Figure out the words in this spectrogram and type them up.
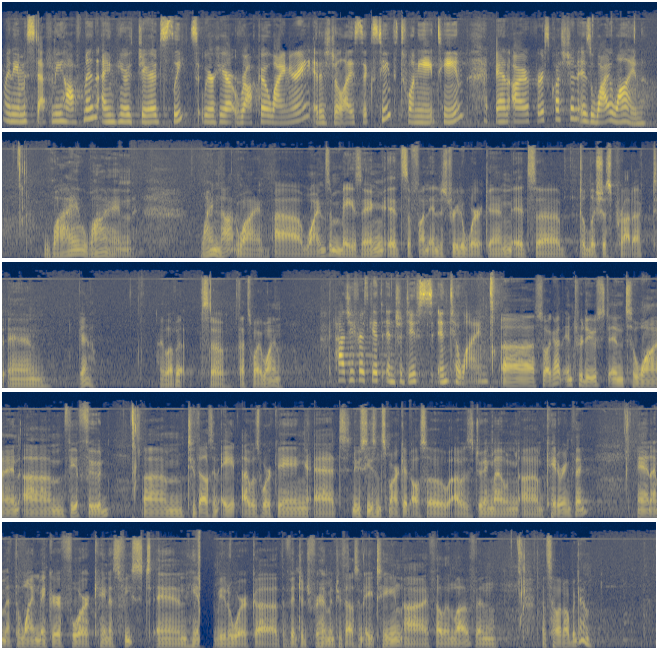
My name is Stephanie Hofmann. I'm here with Jarod Sleet. We're here at ROCO Winery. It is July 16th, 2018. And our first question is why wine? Why wine? Why not wine? Uh, wine's amazing. It's a fun industry to work in. It's a delicious product, and yeah, I love it. So that's why wine. How did you first get introduced into wine? Uh, so I got introduced into wine um, via food. Um, 2008, I was working at New Seasons Market. Also, I was doing my own um, catering thing. And I met the winemaker for Cana's Feast, and he invited me to work uh, the vintage for him in 2018. I fell in love, and that's how it all began.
